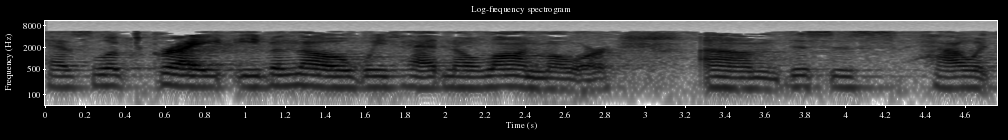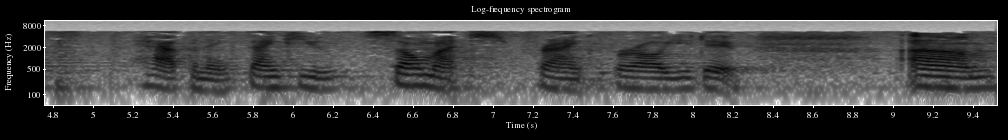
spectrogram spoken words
has looked great even though we've had no lawnmower. Um, this is how it's happening. Thank you so much, Frank, for all you do. Um,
